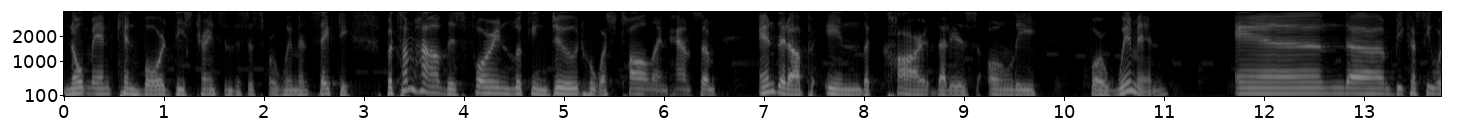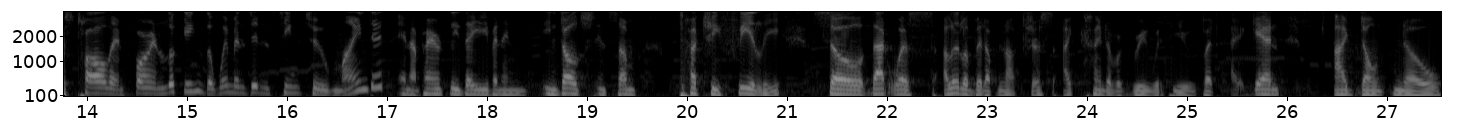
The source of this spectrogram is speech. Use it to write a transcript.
no man can board these trains and this is for women's safety. But somehow this foreign looking dude who was tall and handsome ended up in the car that is only for women. And uh, because he was tall and foreign looking, the women didn't seem to mind it. And apparently they even in, indulged in some touchy feely. So that was a little bit obnoxious. I kind of agree with you. But again, I don't know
